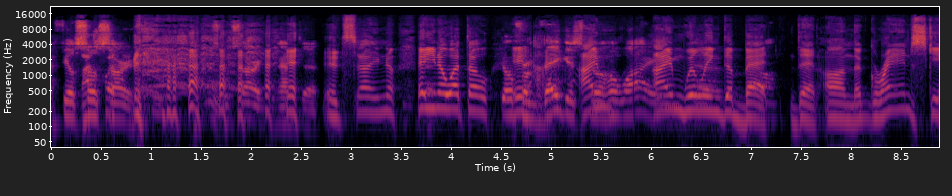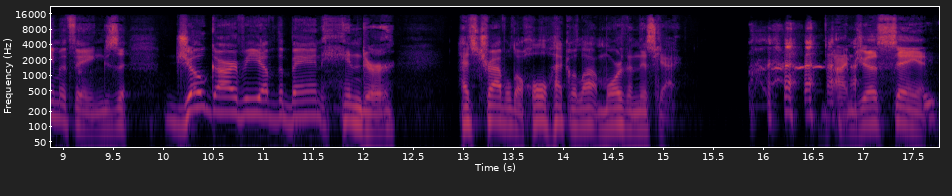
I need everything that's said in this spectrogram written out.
I feel so sorry. I'm so sorry you have to. It's I know. Hey, you know what though? Go from it, Vegas I'm, to Hawaii. I'm willing uh, to bet oh. that on the grand scheme of things, Joe Garvey of the band Hinder has traveled a whole heck of a lot more than this guy. I'm just saying.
